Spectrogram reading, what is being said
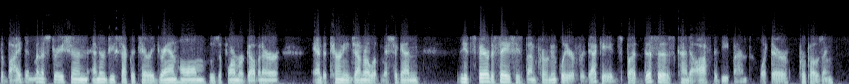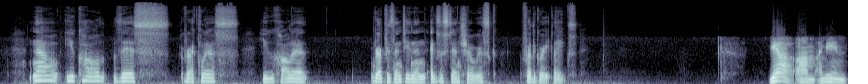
the Biden administration, Energy Secretary Granholm, who's a former governor and Attorney General of Michigan. It's fair to say she's been pro nuclear for decades, but this is kind of off the deep end, what they're proposing. Now, you call this reckless, you call it representing an existential risk for the Great Lakes. Yeah, um, I mean,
